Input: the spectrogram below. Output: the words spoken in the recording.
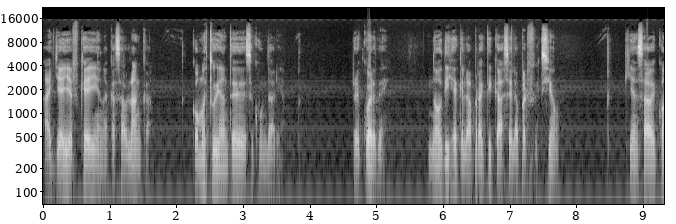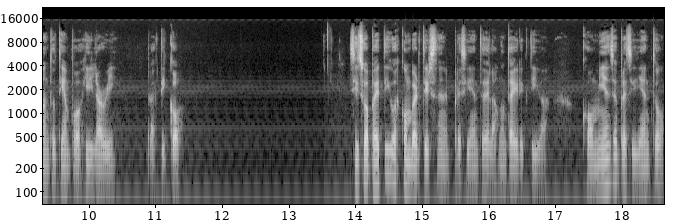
a JFK en la Casa Blanca, como estudiante de secundaria. Recuerde, no dije que la práctica hace la perfección. Quién sabe cuánto tiempo Hillary practicó. Si su objetivo es convertirse en el presidente de la junta directiva, comience presidiendo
